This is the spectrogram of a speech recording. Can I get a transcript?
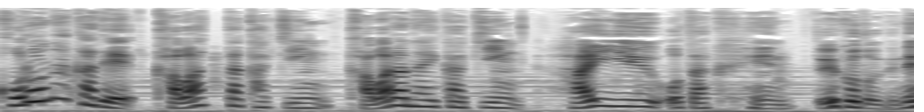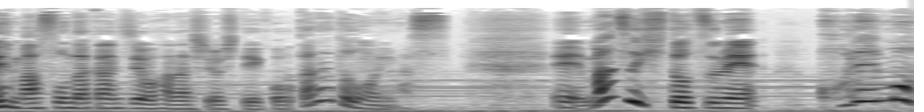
コロナ禍で変わった課金、変わらない課金、俳優オタク編ということでね、まあそんな感じでお話をしていこうかなと思います。え、まず一つ目。これも、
